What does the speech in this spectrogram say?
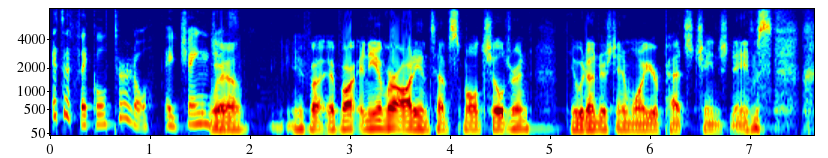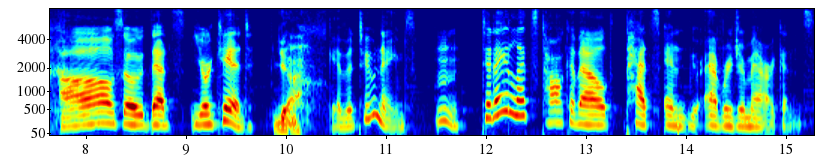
It's a fickle turtle. It changes. Well, if uh, if our, any of our audience have small children, they would understand why your pets change names. oh, so that's your kid. yeah. Give it two names. Hmm. Today, let's talk about pets and your average Americans.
